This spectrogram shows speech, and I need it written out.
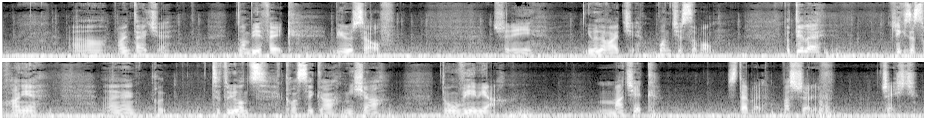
Pamiętajcie, don't be fake, be yourself. Czyli nie udawajcie, bądźcie sobą. To tyle. Dzięki za słuchanie. Cytując klasyka Misia, to mówiłem ja. Maciek Stebel, wasz szeryf. Cześć.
